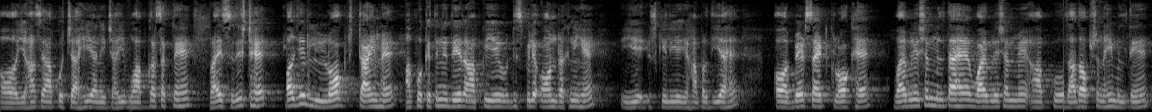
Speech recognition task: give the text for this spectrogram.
और यहाँ से आपको चाहिए या नहीं चाहिए, वो आप कर सकते हैं। प्राइस रिस्ट है और ये लॉक्ड टाइम है। आपको कितनी देर आपकी ये डिस्प्ले ऑन रखनी है, ये इसके लिए यहाँ पर दिया है। और बेड साइड क्लॉक है। वाइब्रेशन मिलता है। वाइब्रेशन में आपको ज़्यादा ऑप्शन नहीं मिलते हैं।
